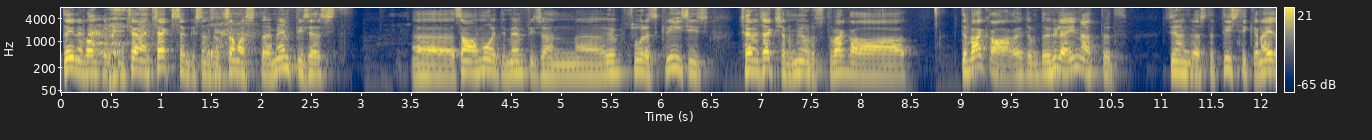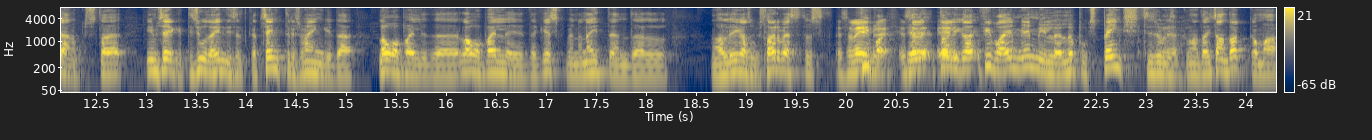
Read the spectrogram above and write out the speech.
teine konkurent on Janet Jackson, kes on sealtsamast Memphisest. Samamoodi Memphis on äh, suures kriisis. Janet Jackson on minu arust väga, mitte väga, aga ütleme, ta ülehinnatud siin on ka statistika näidanud, kus ta ilmselgelt ei suuda endiselt ka tsentris mängida, lauapallide, lauapallide keskmine näitaja on tal no igasugust arvestust. Ta oli ka Fiba MM-il lõpuks bench sisuliselt, kuna ta ei saanud hakkama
